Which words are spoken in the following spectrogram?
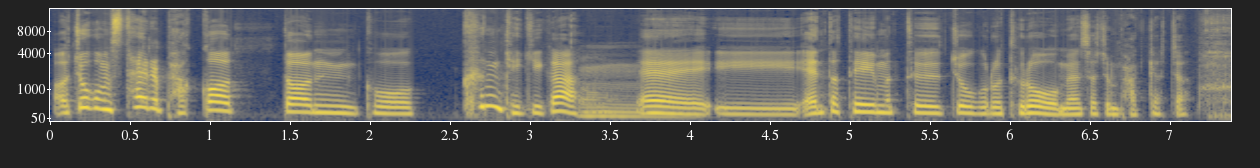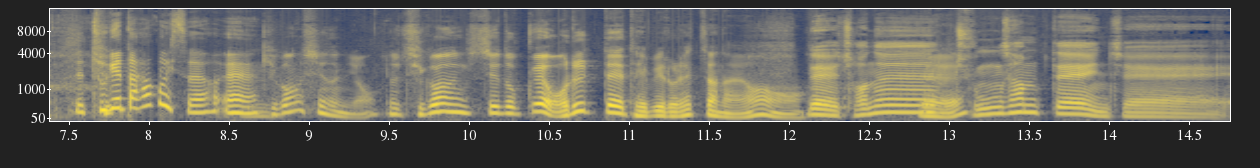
어, 조금 스타일을 바꿨던 그 큰 계기가 음. 예, 이 엔터테인먼트 쪽으로 들어오면서 좀 바뀌었죠. 두 개 다 하고 있어요. 예. 기광 씨는요? 기광 씨도 꽤 어릴 때 데뷔를 했잖아요. 네, 저는 네. 중3 때 이제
